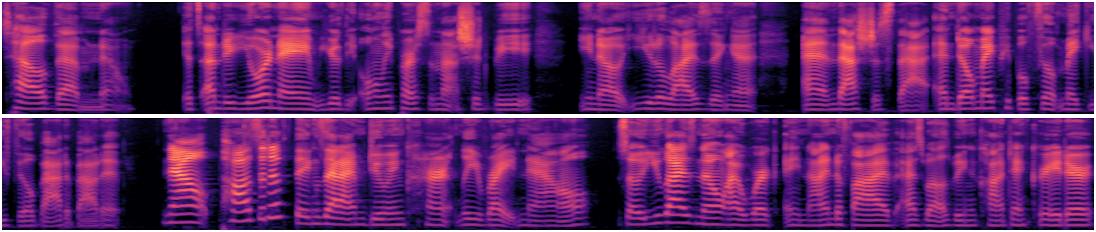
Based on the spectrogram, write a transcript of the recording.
Tell them no. It's under your name. You're the only person that should be, you know, utilizing it. And that's just that. And don't make people feel make you feel bad about it. Now, positive things that I'm doing currently right now. So you guys know I work a 9 to 5 as well as being a content creator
